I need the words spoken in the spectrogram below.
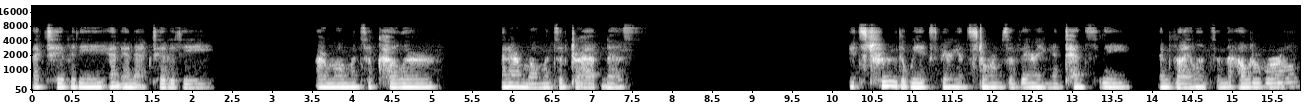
activity and inactivity, our moments of color and our moments of drabness. It's true that we experience storms of varying intensity and violence in the outer world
